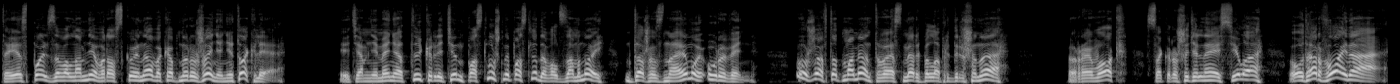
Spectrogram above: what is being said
ты использовал на мне воровской навык обнаружения, не так ли? И тем не менее ты, кретин, послушно последовал за мной, даже зная мой уровень. Уже в тот момент твоя смерть была предрешена, Рывок, сокрушительная сила, удар воина!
